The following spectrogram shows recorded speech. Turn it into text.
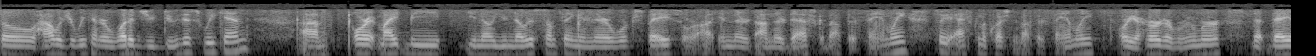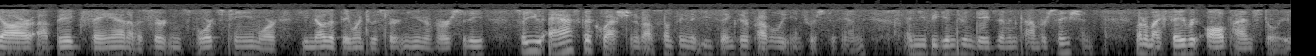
so how was your weekend or what did you do this weekend? Um, or it might be you know you notice something in their workspace or uh, in their on their desk about their family, so you ask them a question about their family, or you heard a rumor that they are a big fan of a certain sports team, or you know that they went to a certain university. So you ask a question about something that you think they're probably interested in, and you begin to engage them in conversation. One of my favorite all-time stories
